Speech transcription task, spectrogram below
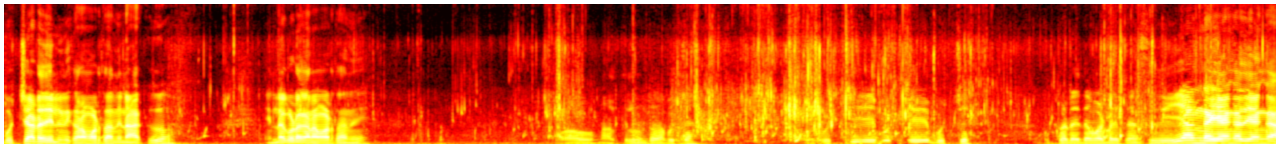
బొచ్చాడ తెలియని కనబడుతుంది నాకు. ఇంట్లో కూడా కనబడుతుంది. నాలుగు కిలో ఉంటుంది ఆ బొచ్చి? బొచ్చి బుచ్చి బుచ్చి. ఒక్కడైతే పడ్డది ఫ్రెండ్స్. ఏంగా ఏంగా ఏంగా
